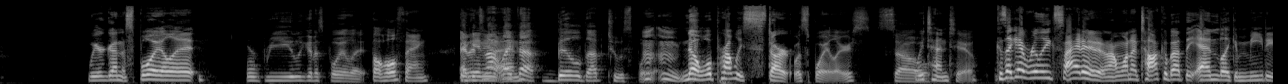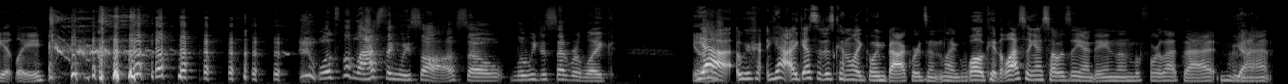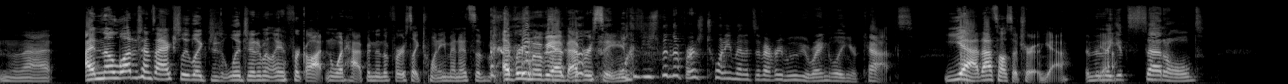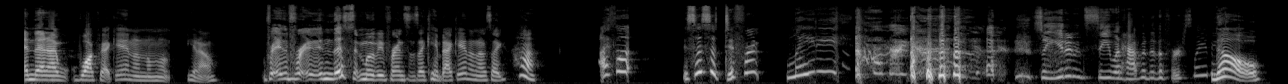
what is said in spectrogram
We're gonna spoil it, We're really going to spoil it, the whole thing. and it's not like end. a build up to a spoiler. Mm, no, we'll probably start with spoilers. So We tend to. Because I get really excited and I want to talk about the end like immediately. well, it's the last thing we saw. So what we just said, we're like, you know, Yeah, yeah, I guess it is kind of like going backwards and like, well, okay, the last thing I saw was the ending, and then before that, that, and then Yeah. that, and that. And a lot of times I actually like legitimately have forgotten what happened in the first like 20 minutes of every movie I've ever Well, seen. because you spend the first twenty minutes of every movie wrangling your cats, Yeah, that's also true. Yeah. and then Yeah. they get settled. And then I walk back in and I'm, you know, for, for, in this movie, for instance, I came back in and I was like, huh, I thought, is this a different lady? Oh my god! so you didn't see what happened to the first lady? No.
